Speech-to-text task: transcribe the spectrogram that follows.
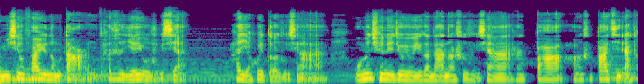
女性发育那么大而已。它是也有乳腺，他也会得乳腺癌。我们群里就有一个男的是乳腺癌，还是八好像是八几年的，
